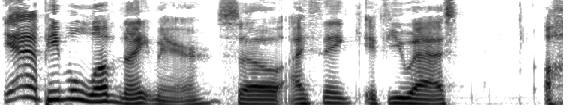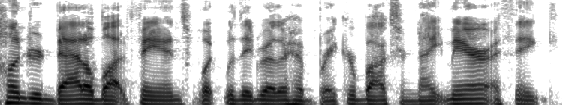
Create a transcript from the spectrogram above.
Yeah, people love Nightmare. So I think if you asked hundred BattleBot fans what would they'd rather have Breaker Box or Nightmare, I think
